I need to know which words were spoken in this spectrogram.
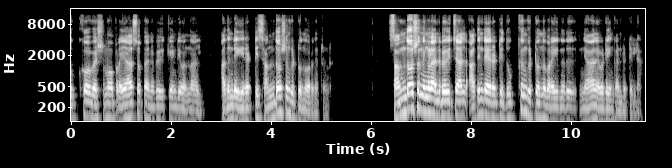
ദുഃഖമോ വിഷമോ പ്രയാസമൊക്കെ അനുഭവിക്കേണ്ടി വന്നാൽ അതിന്റെ ഇരട്ടി സന്തോഷം കിട്ടുമെന്ന് പറഞ്ഞിട്ടുണ്ട്. സന്തോഷം നിങ്ങൾ അനുഭവിച്ചാൽ അതിന്റെ ഇരട്ടി ദുഃഖം കിട്ടുമെന്ന് പറയുന്നത് ഞാൻ എവിടെയും കണ്ടിട്ടില്ല.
